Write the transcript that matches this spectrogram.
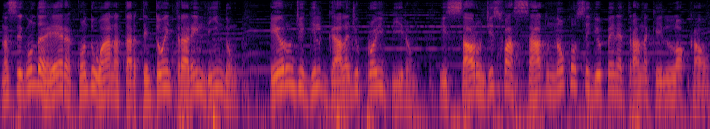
Na Segunda Era, quando Anatar tentou entrar em Lindon, Elrond e Gil-galad o proibiram, e Sauron, disfarçado, não conseguiu penetrar naquele local.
